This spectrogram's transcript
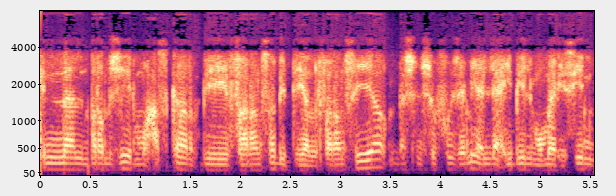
كنا مبرمجين معسكر بفرنسا بالديال الفرنسية باش نشوفوا جميع اللاعبين الممارسين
